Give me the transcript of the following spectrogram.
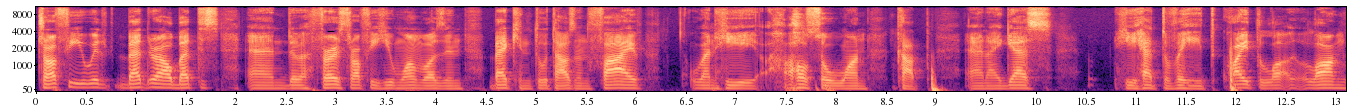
trophy with Real Betis, and the first trophy he won was in back in two thousand five when he also won cup and i guess he had to wait quite lo- long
